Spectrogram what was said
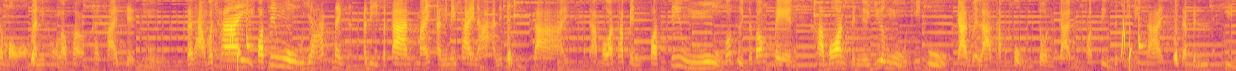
สมอง อันนี้ของเราก็คล้ายๆเกล็ดงู แต่ถามว่าใช่ฟอสซิลงูยักษ์ในอดีตการไหมอันนี้ไม่ใช่นะ อันนี้เป็นหินทรายนะเพราะว่าถ้าเป็นฟอสซิลงูก็คือจะต้องเป็นคาร์บอนเป็นเนื้อเยื่องูที่ถูกการเวลาทับถมจนกลายเป็นฟอสซิลซึ่งอันนี้ไม่ใช่ แต่เป็นหิน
